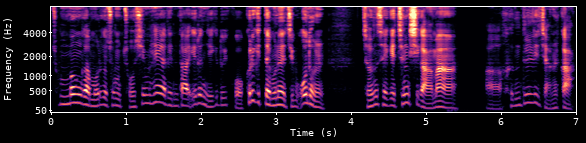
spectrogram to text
좀 뭔가 모르게 좀 조심해야 된다 이런 얘기도 있고 그렇기 때문에 지금 오늘 전 세계 증시가 아마 어, 흔들리지 않을까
